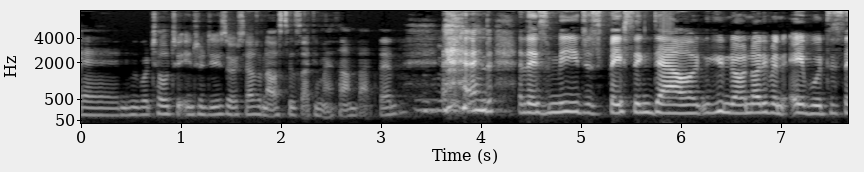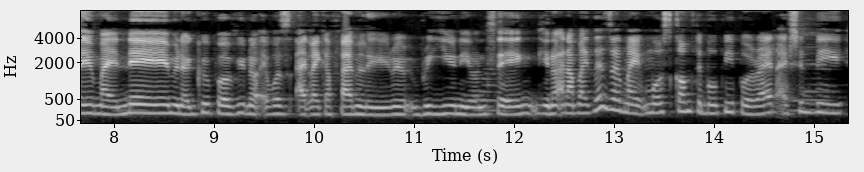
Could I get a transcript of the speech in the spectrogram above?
and we were told to introduce ourselves and I was still sucking my thumb back then. and, and there's me just facing down, you know, not even able to say my name in a group of, you know, it was at like a family re- reunion thing, you know, and I'm like, these are my most comfortable people, right? I should be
